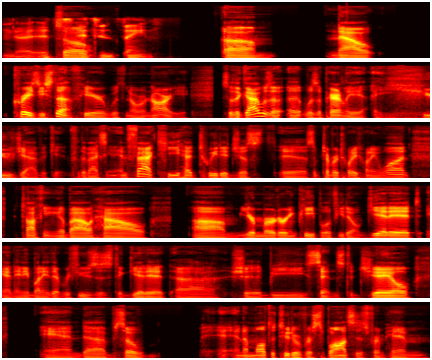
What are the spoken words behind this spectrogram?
Yeah, It's so, it's insane. Um, now crazy stuff here with Norton So the guy was a, was apparently a, a, huge advocate for the vaccine. In fact, he had tweeted just uh, September 2021 talking about how um, you're murdering people if you don't get it, and anybody that refuses to get it uh, should be sentenced to jail. And uh, so, and a multitude of responses from him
